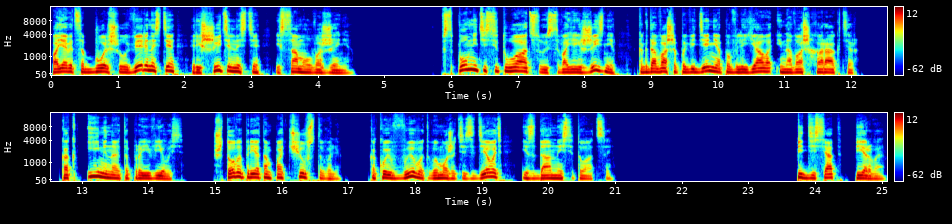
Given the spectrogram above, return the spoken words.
Появится больше уверенности, решительности и самоуважения. Вспомните ситуацию из своей жизни, когда ваше поведение повлияло и на ваш характер. Как именно это проявилось? Что вы при этом почувствовали? Какой вывод вы можете сделать из данной ситуации? 51.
